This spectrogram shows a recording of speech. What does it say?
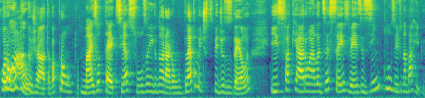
coroado Pronto. já, tava pronto. Mas o Tex e a Susan ignoraram completamente os pedidos dela e esfaquearam ela 16 vezes, inclusive na barriga.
